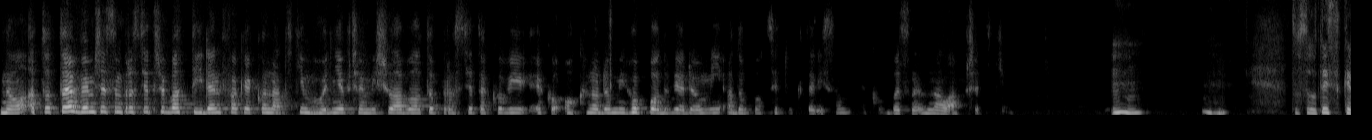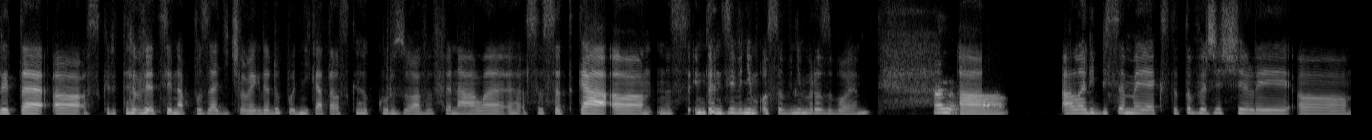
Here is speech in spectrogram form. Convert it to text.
No a to, to já vím, že jsem prostě třeba týden fakt jako nad tím hodně přemýšlela, bylo to prostě takový jako okno do mýho podvědomí a do pocitu, který jsem jako vůbec neznala předtím. Mm-hmm. To jsou ty skryté, uh, skryté věci na pozadí. Člověk jde do podnikatelského kurzu a ve finále eh, se setká uh, s intenzivním osobním rozvojem. Ano. Uh, ale líbí se mi, jak jste to vyřešili uh,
